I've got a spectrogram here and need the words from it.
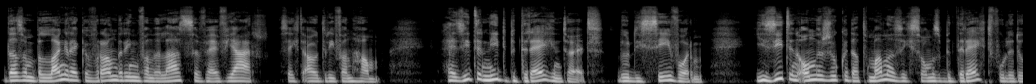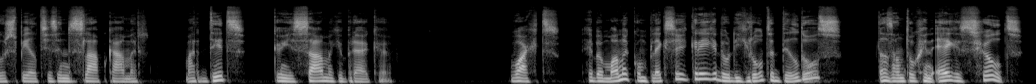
Dat is een belangrijke verandering van de laatste vijf jaar, zegt Audrey van Ham. Hij ziet er niet bedreigend uit door die C-vorm. Je ziet in onderzoeken dat mannen zich soms bedreigd voelen door speeltjes in de slaapkamer. Maar dit kun je samen gebruiken. Wacht, hebben mannen complexen gekregen door die grote dildo's? Dat is dan toch hun eigen schuld?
